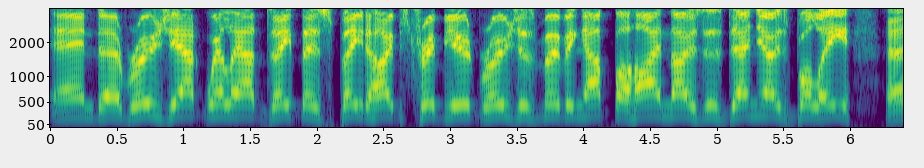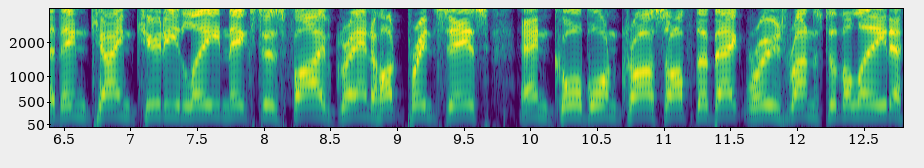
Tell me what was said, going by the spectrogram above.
and uh, Rouge out well out deep. There's Speed Hopes Tribute. Rouge is moving up. Behind those is Daniel's Bully. Uh, then came Cutie Lee. Next is Five Grand Hot Princess and Corborn Cross off the back. Rouge runs to the lead.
